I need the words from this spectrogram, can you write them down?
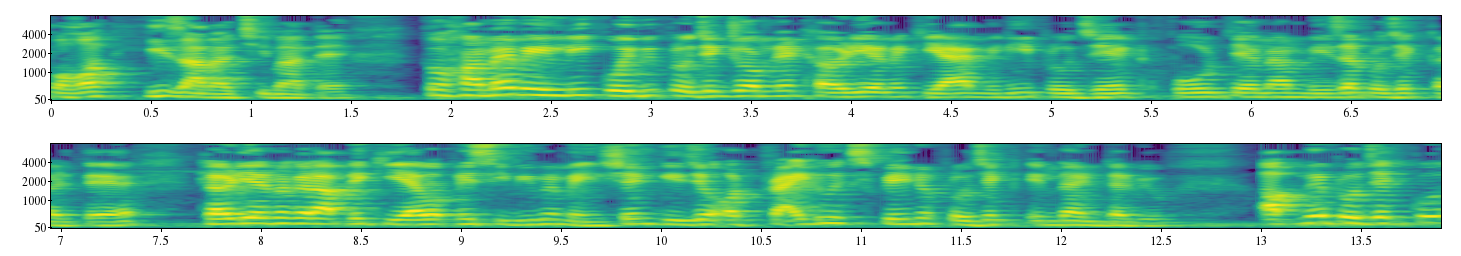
बहुत ही ज़्यादा अच्छी बात है। तो हमें मेनली कोई भी प्रोजेक्ट जो हमने थर्ड ईयर में किया है मिनी प्रोजेक्ट फोर्थ ईयर में हम मेजर प्रोजेक्ट करते हैं। थर्ड ईयर में अगर आपने किया है, वो अपने सीवी में मेंशन कीजिए और try to explain your project in the interview अपने प्रोजेक्ट को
